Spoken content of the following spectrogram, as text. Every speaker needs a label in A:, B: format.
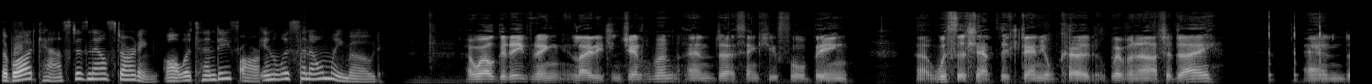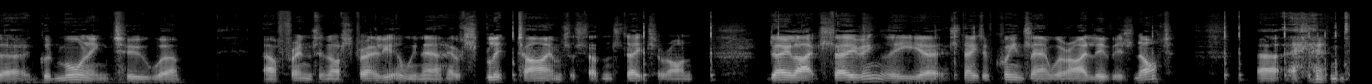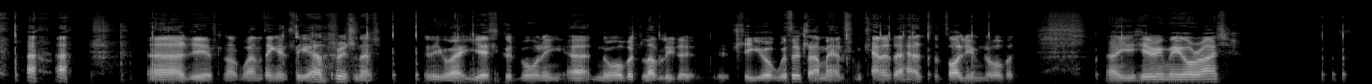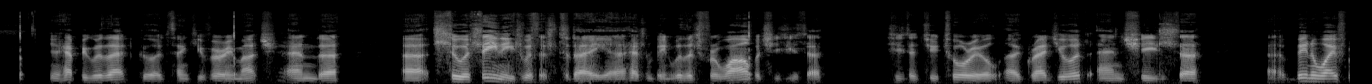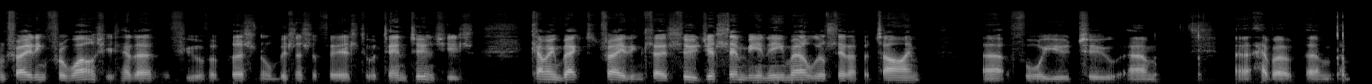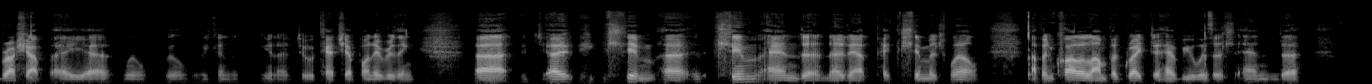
A: The broadcast is now starting. All attendees are in listen only mode.
B: Uh, well, good evening, ladies and gentlemen, and uh, thank you for being uh, with us at this Daniel Code webinar today. And uh, good morning to uh, our friends in Australia. We now have split times. The southern states are on daylight saving. The uh, state of Queensland, where I live, is not. and Ah, dear, if not one thing, it's the other, isn't it? Anyway, yes, good morning, uh, Norbert. Lovely to see you with us. Our man from Canada has the volume, Norbert. Are you hearing me all right? You're happy with that? Good, thank you very much. And uh, uh, Suhasini's with us today. Uh, hasn't been with us for a while, but she's a she's a tutorial uh, graduate, and she's uh, been away from trading for a while. She's had a, a few of her personal business affairs to attend to, and she's coming back to trading. So, Sue, just send me an email. We'll set up a time uh, for you to um, uh, have a, um, a, brush up. A uh, we'll, we'll we can you know do a catch up on everything. Uh, Sim, Sim, and no doubt Peck Sim as well, up in Kuala Lumpur. Great to have you with us, and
